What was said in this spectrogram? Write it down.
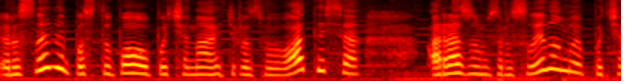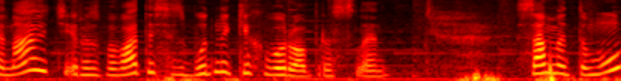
Рослини поступово починають розвиватися, а разом з рослинами починають розвиватися збудники хвороб рослин. Саме тому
